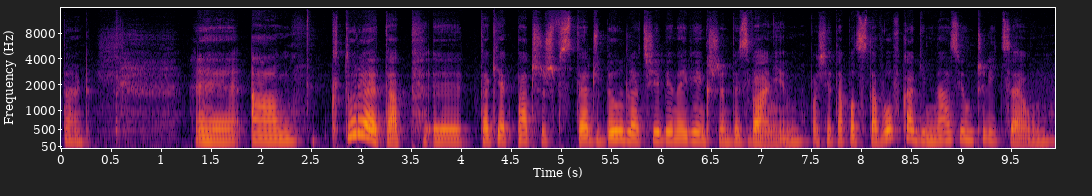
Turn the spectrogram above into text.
Tak. E, a który etap, e, tak jak patrzysz wstecz, był dla Ciebie największym wyzwaniem? Właśnie ta podstawówka, gimnazjum czy liceum?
